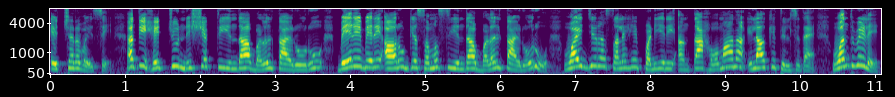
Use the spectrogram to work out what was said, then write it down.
ಎಚ್ಚರ ವಹಿಸಿ. ಅತಿ ಹೆಚ್ಚು ನಿಶಕ್ತಿಯಿಂದ ಬಳಲ್ತಾ ಇರೋರು, ಬೇರೆ ಬೇರೆ ಆರೋಗ್ಯ ಸಮಸ್ಯೆಯಿಂದ ಬಳಲ್ತಾ ಇರೋರು ವೈದ್ಯರ ಸಲಹೆ ಪಡೆಯಿರಿ ಅಂತ ಹವಾಮಾನ ಇಲಾಖೆ ತಿಳಿಸಿದೆ. ಒಂದ್ ವೇಳೆ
